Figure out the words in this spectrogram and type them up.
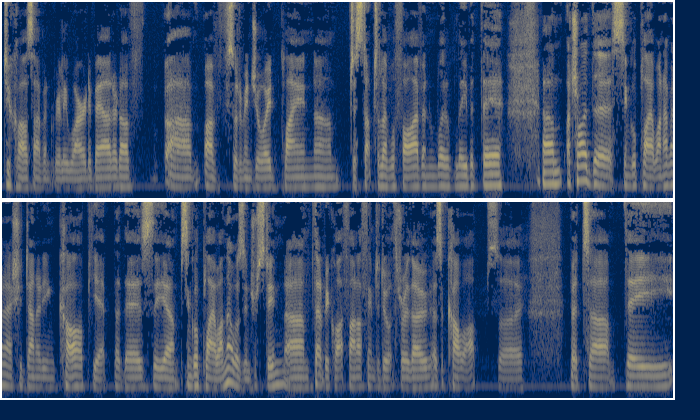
because I haven't really worried about it. I've um, I've sort of enjoyed playing um, just up to level five, and we'll leave it there. Um, I tried the single player one. I haven't actually done it in co-op yet, but there's the um, single player one that was interesting. Um, that'd be quite fun, I think, to do it through though as a co-op. So, but um, the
